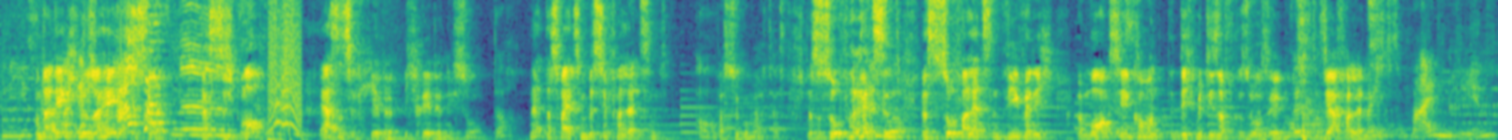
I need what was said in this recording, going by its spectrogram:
fließen. Und da denke ich mir so, hey, das ist so, nicht. das ist, ich brauch. Erstens, ich rede, ich rede nicht so. Doch. Ne? Das war jetzt ein bisschen verletzend, Oh. was du gemacht hast. Das ist so verletzend, du- das ist so verletzend, wie wenn ich äh, morgens hinkomme und dich mit dieser Frisur sehen muss. Du- Sehr verletzend. Möchtest du weinen gehen?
